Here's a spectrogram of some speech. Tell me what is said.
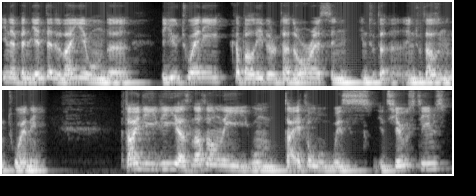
Independiente del Valle won the, the U20 Copa Libertadores in, in, two, in 2020. But IDV has not only won title with its youth teams,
